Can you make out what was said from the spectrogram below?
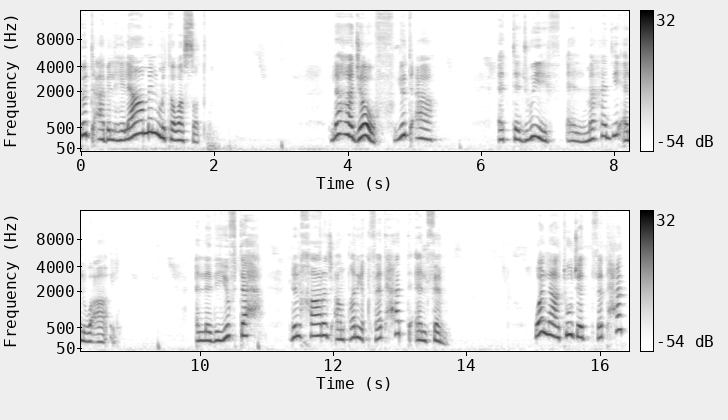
تدعى بالهلام المتوسط. لها جوف يدعى التجويف المعدي الوعائي الذي يفتح للخارج عن طريق فتحة الفم ولا توجد فتحة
